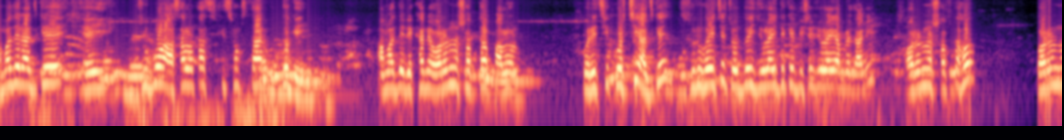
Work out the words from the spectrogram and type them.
আমাদের আজকে এই যুব আশালতা স্মৃতি সংস্থার উদ্যোগে আমাদের এখানে অরণ্য সপ্তাহ পালন করেছি, করছি আজকে। শুরু হয়েছে চোদ্দই জুলাই থেকে বিশে জুলাই আমরা জানি। অরণ্য সপ্তাহ, অরণ্য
